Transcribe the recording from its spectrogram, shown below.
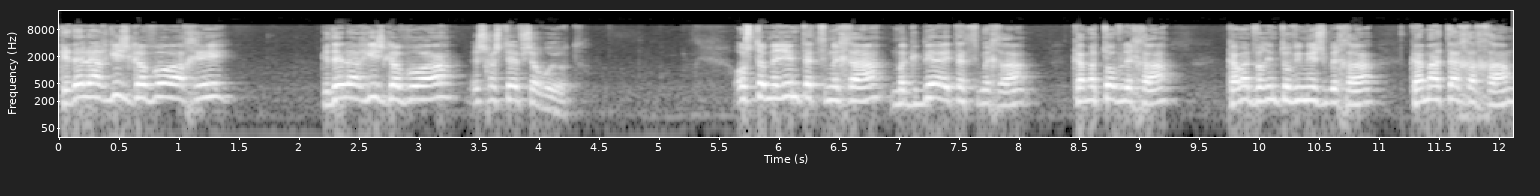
כדי להרגיש גבוה, אחי, כדי להרגיש גבוה, יש לך שתי אפשרויות. או שאתה מרים את עצמך, מגביה את עצמך, כמה טוב לך, כמה דברים טובים יש בך, כמה אתה חכם,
